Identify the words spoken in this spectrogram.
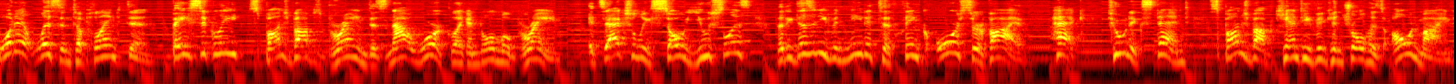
wouldn't listen to Plankton. Basically, SpongeBob's brain does not work like a normal brain. It's actually so useless that he doesn't even need it to think or survive. Heck, to an extent, SpongeBob can't even control his own mind,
